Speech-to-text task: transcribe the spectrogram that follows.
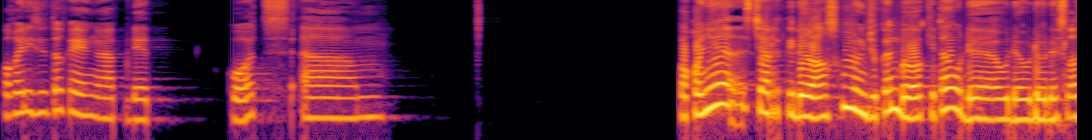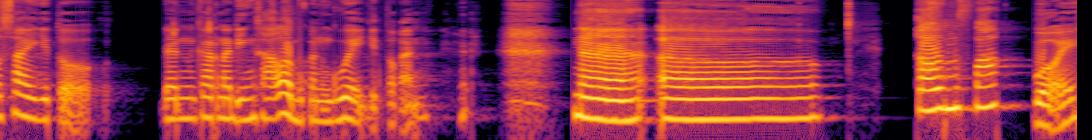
pokoknya di situ kayak ngupdate quotes um, pokoknya secara tidak langsung menunjukkan bahwa kita udah udah udah udah selesai gitu. Dan karena dia yang salah bukan gue gitu kan. Nah uh, kaum fuckboy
